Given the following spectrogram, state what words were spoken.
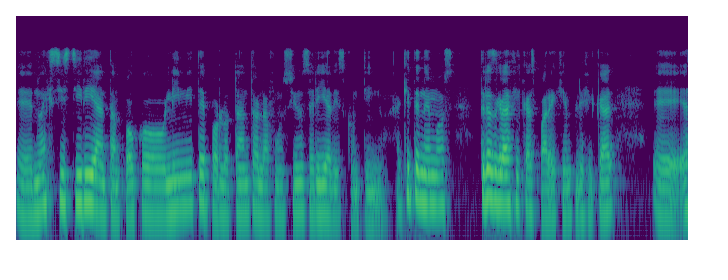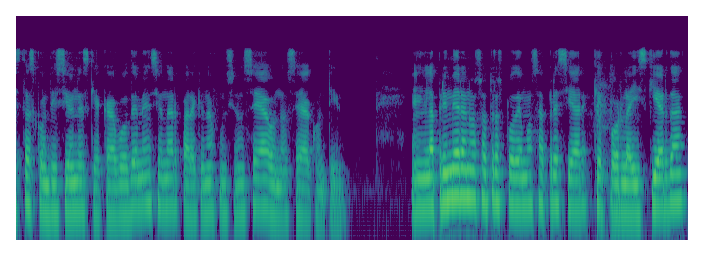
eh, no existiría tampoco límite, por lo tanto la función sería discontinua. Aquí tenemos tres gráficas para ejemplificar eh, estas condiciones que acabo de mencionar para que una función sea o no sea continua. En la primera nosotros podemos apreciar que por la izquierda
